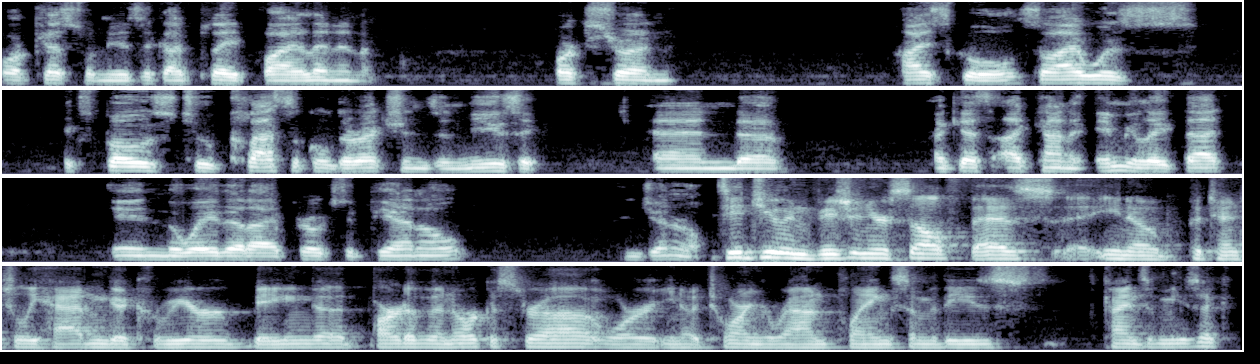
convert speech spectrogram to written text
orchestral music. I played violin in an orchestra in high school. So I was exposed to classical directions in music. And uh, I guess I kind of emulate that in the way that I approach the piano in general. Did you envision yourself as, you know, potentially having a career being a part of an orchestra or, you know, touring around playing some of these kinds of music?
